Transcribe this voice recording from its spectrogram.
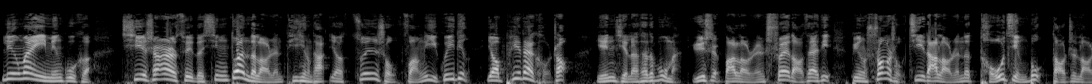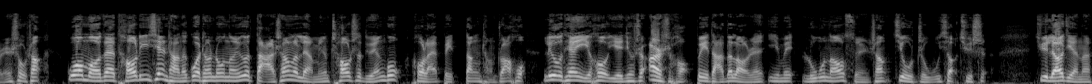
另外一名顾客，七十二岁的姓段的老人提醒他要遵守防疫规定，要佩戴口罩。引起了他的不满，于是把老人摔倒在地，并双手击打老人的头颈部，导致老人受伤。郭某在逃离现场的过程中呢，又打伤了两名超市的员工，后来被当场抓获。六天以后，也就是二十号，被打的老人因为颅脑损伤救治无效去世。据了解呢，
